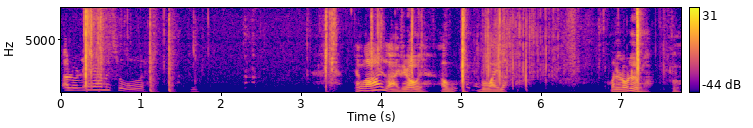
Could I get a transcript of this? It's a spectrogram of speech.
เอารถแล้วมันสูงเลยยังหลายหลายพี่น้องเลยเอาบวยแล้วมันล้นเลยอืม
